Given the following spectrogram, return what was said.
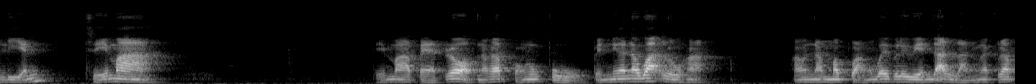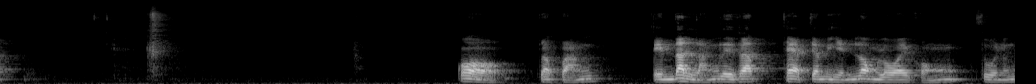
เหรียญเสมาเสมาแปดรอบนะครับ ของหลวงปู่เป็นเนื้อนวะโลหะ เอานำมาฝังไว้บริเวณด้านหลังนะครับ ก็จะฝังเต็มด้านหลังเลยครับ แทบจะไม่เห็นร่องรอยของตัวหนัง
